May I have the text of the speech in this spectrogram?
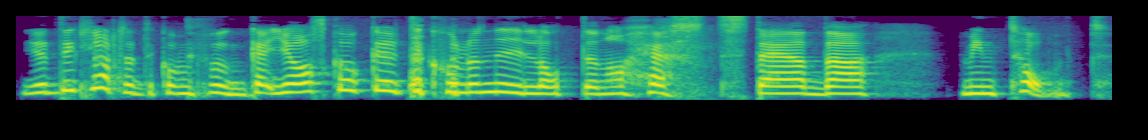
Ja, det är klart att det kommer funka. Jag ska åka ut till kolonilotten och höststäda min tomt.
